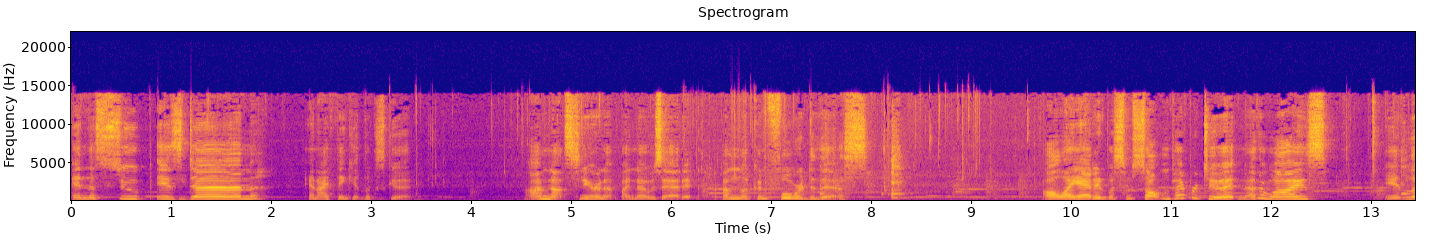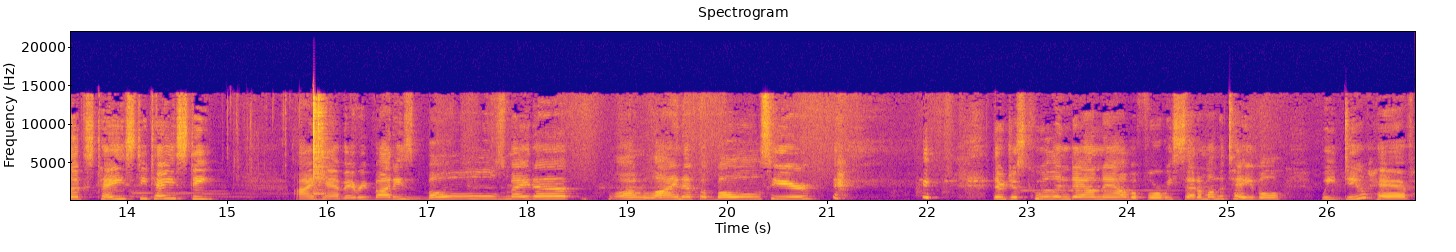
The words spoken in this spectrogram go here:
and the soup is done. And I think it looks good. I'm not sneering up my nose at it. I'm looking forward to this. All I added was some salt and pepper to it, and otherwise, it looks tasty, tasty. I have everybody's bowls made up. Long lineup of bowls here. They're just cooling down now before we set them on the table. We do have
